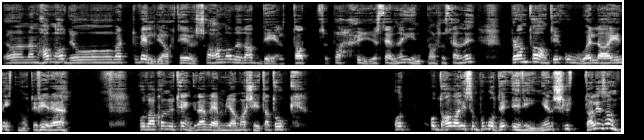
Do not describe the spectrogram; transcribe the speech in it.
Men han hadde jo vært veldig aktiv, så han hadde da deltatt på høye stevner, internasjonale stevner, bl.a. i OL da i 1984. Og da kan du tenke deg hvem Yamashita tok. Og, og da var liksom på en måte ringen slutta, liksom.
